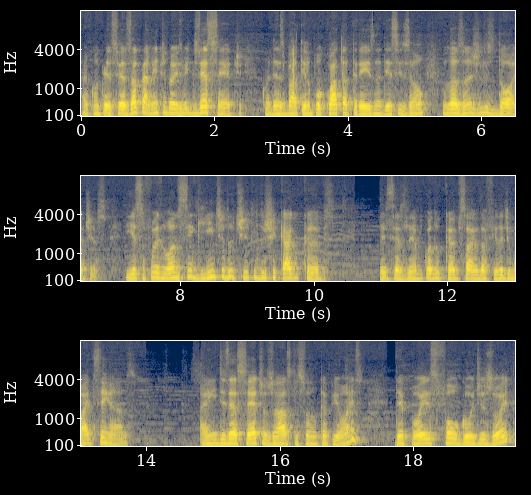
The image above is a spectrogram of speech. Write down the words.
aconteceu exatamente em 2017, quando eles bateram por 4 a 3 na decisão o Los Angeles Dodgers. E isso foi no ano seguinte do título do Chicago Cubs. Não sei se vocês lembram quando o Cubs saiu da fila de mais de 100 anos. Aí em 17 os Astros foram campeões, depois folgou 18,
